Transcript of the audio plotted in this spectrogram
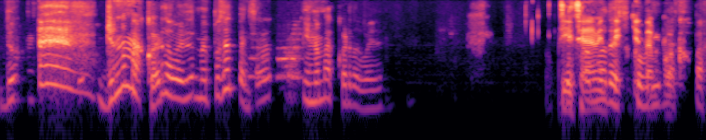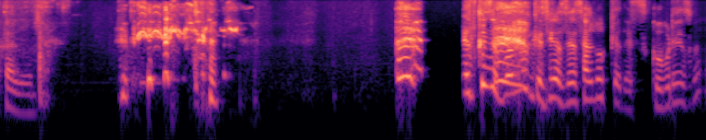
Yo, yo no me acuerdo, güey. Me puse a pensar y no me acuerdo, güey. Sinceramente, yo descubrí las tampoco. pajas, güey. es que supongo que sí, o sea, es algo que descubres, güey.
